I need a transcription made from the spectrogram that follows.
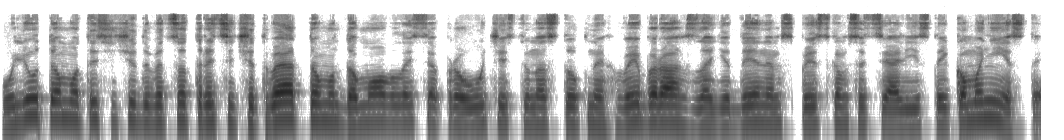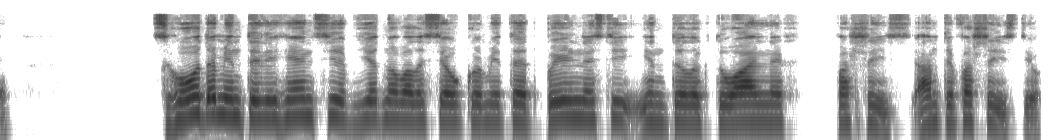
У лютому 1934-му домовилися про участь у наступних виборах за єдиним списком соціалісти і комуністи. Згодом інтелігенції об'єднувалися у комітет пильності інтелектуальних фашист... антифашистів.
